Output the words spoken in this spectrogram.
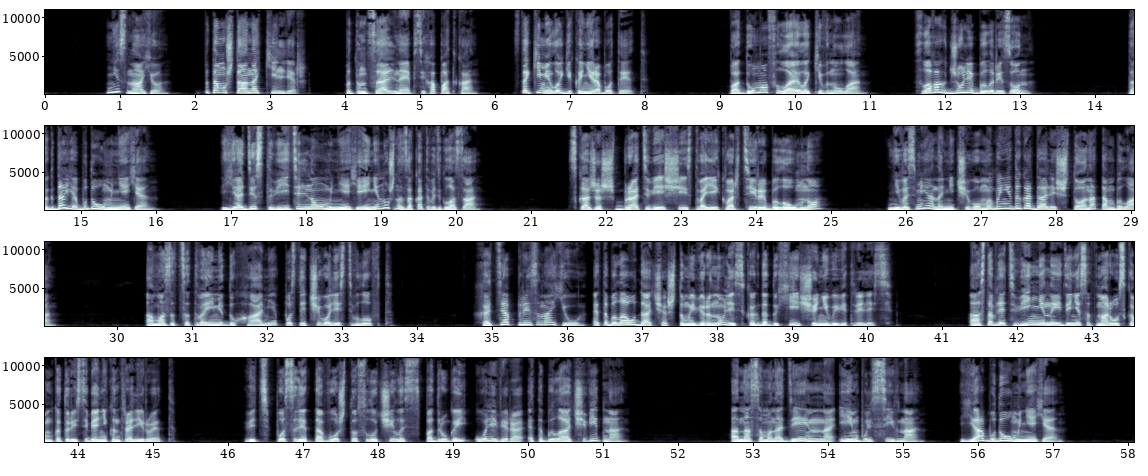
Не знаю. Потому что она киллер. Потенциальная психопатка. С такими логика не работает. Подумав, Лайла кивнула. В словах Джули был резон. «Тогда я буду умнее». «Я действительно умнее, и не нужно закатывать глаза. Скажешь, брать вещи из твоей квартиры было умно? Не возьми она ничего, мы бы не догадались, что она там была. А мазаться твоими духами, после чего лезть в лофт? Хотя, признаю, это была удача, что мы вернулись, когда духи еще не выветрились. А оставлять Винни наедине с отморозком, который себя не контролирует... Ведь после того, что случилось с подругой Оливера, это было очевидно. Она самонадеянна и импульсивна. Я буду умнее.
